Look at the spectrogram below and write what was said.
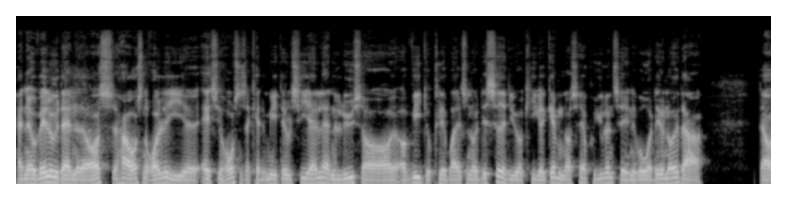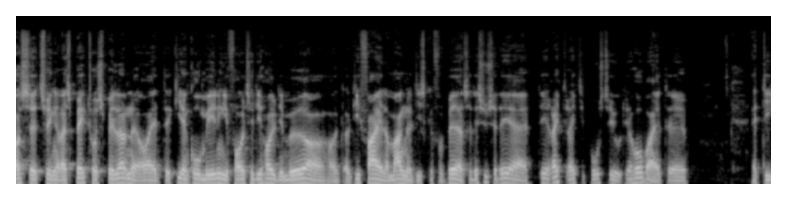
han er jo veluddannet og også, har også en rolle i øh, uh, AC Horsens Akademi. Det vil sige, at alle analyser og, og videoklipper og alt sådan noget, det sidder de jo og kigger igennem også her på Jyllandsserie-niveau, og det er jo noget, der, der også uh, tvinger respekt hos spillerne, og at det giver en god mening i forhold til de hold, de møder, og, og de fejl og mangler, de skal forbedre. Så det synes jeg, det er, det er rigtig, rigtig positivt. Jeg håber, at, uh, at, de,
